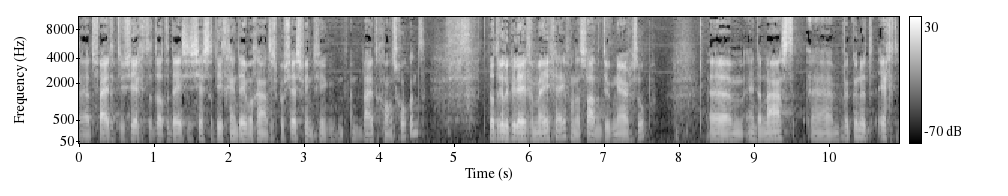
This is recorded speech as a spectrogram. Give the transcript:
Uh, het feit dat u zegt dat de D66 dit geen democratisch proces vindt, vind ik buitengewoon schokkend. Dat wil ik u even meegeven, want dat slaat natuurlijk nergens op. Um, en daarnaast, uh, we kunnen het echt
